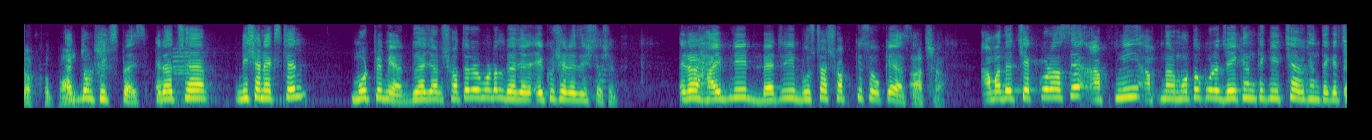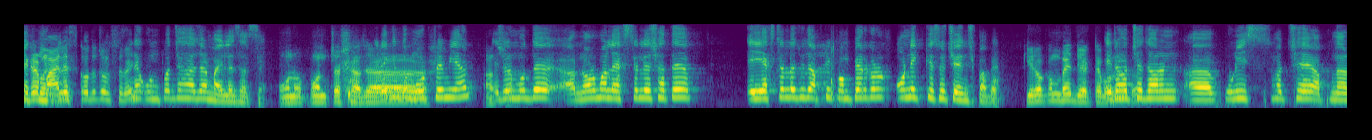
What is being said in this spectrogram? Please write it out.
লক্ষ একদম পঞ্চাশ ফিক্স প্রাইস এটা হচ্ছে নিশান এক্সটেল মোড প্রিমিয়ার দুই হাজার সতেরো মডেল দুই হাজার একুশে রেজিস্ট্রেশন এটার হাইব্রিড ব্যাটারি বুস্টার সবকিছু ওকে আছে। আচ্ছা। আমাদের চেক করা আছে আপনি আপনার মতো করে যেখান থেকে ইচ্ছা ওইখান থেকে চেক এটার মাইলেজ কত চলছে ভাই? এটা উনপঞ্চাশ হাজার মাইলেজ আছে। উনপঞ্চাশ হাজার এটা কিন্তু মোড প্রিমিয়ার আচ্ছা। এটার মধ্যে নর্মাল এক্সটেলের সাথে এই এক্সটেলটা যদি আপনি কম্পেয়ার করেন অনেক কিছু চেঞ্জ পাবেন। কীরকম ভাই? দু একটা বলুন এটা হচ্ছে ধরেন উনিশ হচ্ছে আপনার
